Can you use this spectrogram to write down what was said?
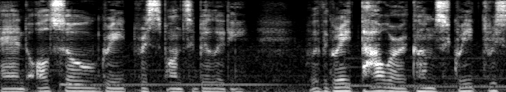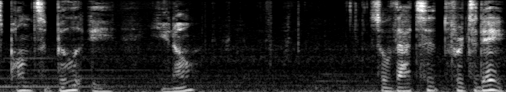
and also great responsibility with great power comes great responsibility, you know? So that's it for today.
